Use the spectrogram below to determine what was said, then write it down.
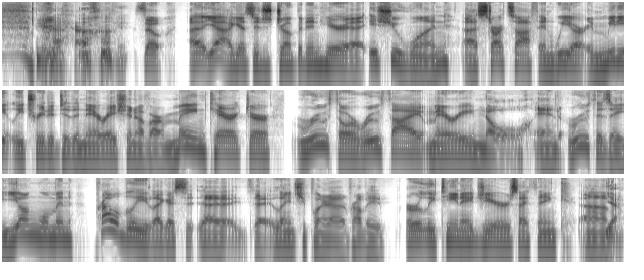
yeah. so uh, yeah, I guess just jumping in here. Uh, issue one uh, starts off, and we are immediately treated to the narration of our main character, Ruth or Ruth I Mary Knoll. And Ruth is a young woman, probably like I said, uh, Lane. She pointed out, probably early teenage years, I think. Um, Yeah.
